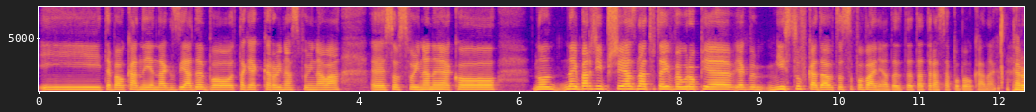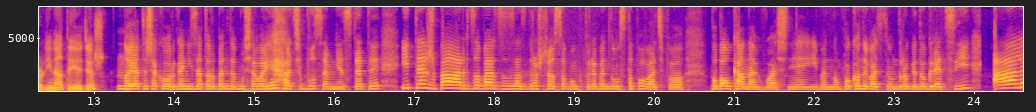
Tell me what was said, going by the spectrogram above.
i te Bałkany jednak zjadę, bo tak jak Karolina wspominała, e, są wspominane jako no, najbardziej przyjazna tutaj w Europie jakby miejscówka do autostopowania, ta, ta, ta trasa po Bałkanach. Karolina, ty jedziesz? No ja też jako organizator będę musiała jechać busem niestety i też bardzo, bardzo zazdroszczę osobom, które będą stopować po, po Bałkanach właśnie i będą pokonywać tę drogę do Grecji, ale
